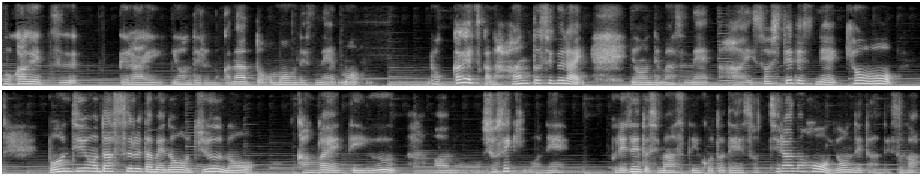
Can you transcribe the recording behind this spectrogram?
う5ヶ月ぐらい読んでるのかなと思うんですね。もう6ヶ月かな？半年ぐらい読んでますね。はい。そしてですね、今日、凡人を脱するための10の考えっていう、あの、書籍をね、プレゼントしますということで、そちらの方を読んでたんですが、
